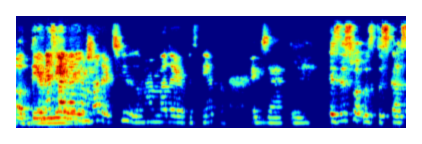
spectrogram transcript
of their and that's why I love her mother too. Her mother was there for her. Exactly. Is this what was discussed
